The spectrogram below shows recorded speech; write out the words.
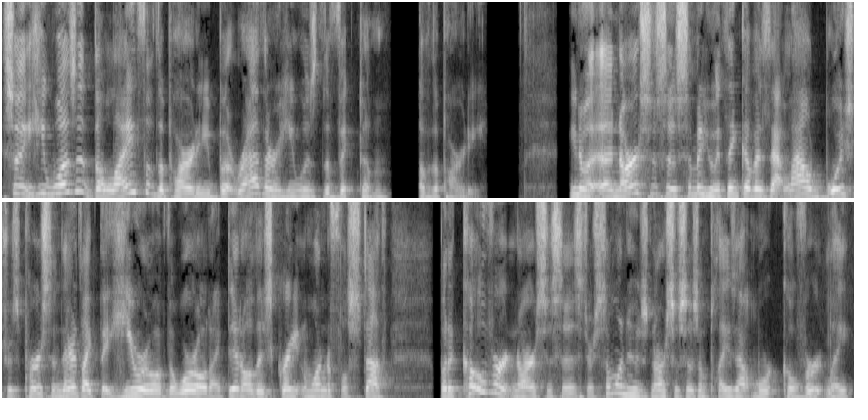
So he wasn't the life of the party, but rather he was the victim of the party. You know, a narcissist, somebody who we think of as that loud, boisterous person, they're like the hero of the world. I did all this great and wonderful stuff. But a covert narcissist, or someone whose narcissism plays out more covertly,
